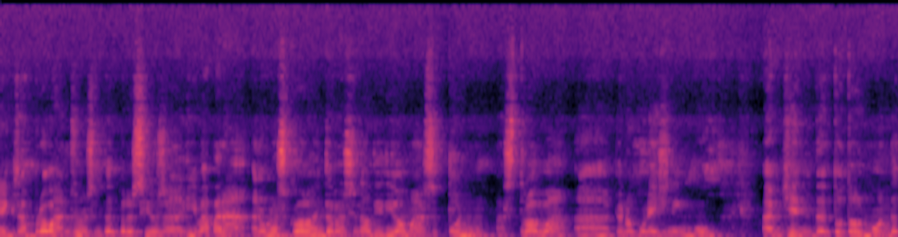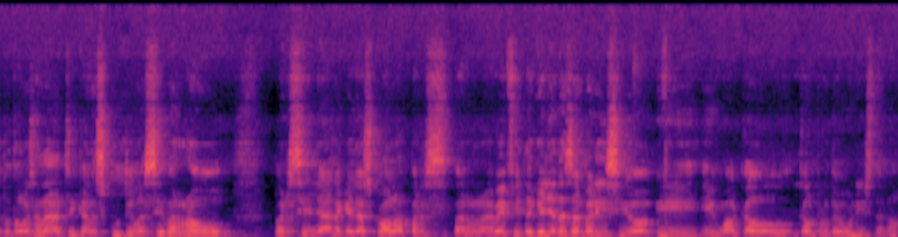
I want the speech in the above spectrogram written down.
Aix-en-Provence, una ciutat preciosa, i va parar en una escola internacional d'idiomes on es troba, eh, que no coneix ningú, amb gent de tot el món, de totes les edats, i cadascú té la seva raó per ser allà en aquella escola, per, per haver fet aquella desaparició i, igual que el, que el protagonista. No?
